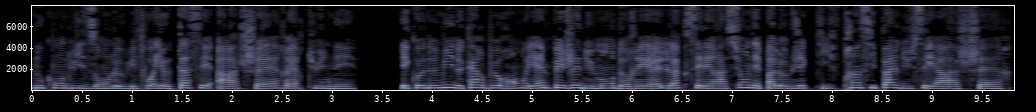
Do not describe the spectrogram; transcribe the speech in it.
Nous conduisons le 8 Toyota CHR tuné. Économie de carburant et MPG du monde réel L'accélération n'est pas l'objectif principal du CAHR,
